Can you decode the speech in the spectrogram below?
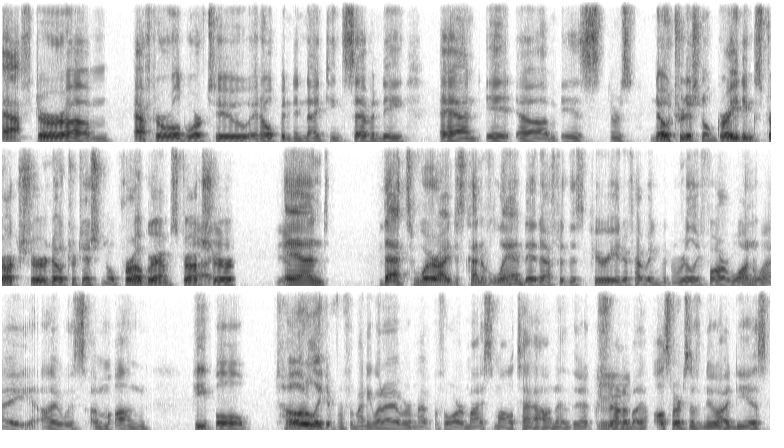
after um, after World War II. It opened in 1970, and it um, is there's no traditional grading structure, no traditional program structure, Yeah. and that's where I just kind of landed after this period of having been really far one way. I was among people totally different from anyone I ever met before in my small town, and they're surrounded by all sorts of new ideas.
